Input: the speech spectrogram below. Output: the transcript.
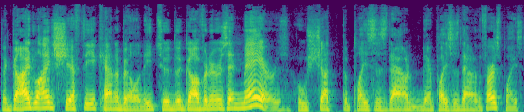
The guidelines shift the accountability to the governors and mayors who shut the places down, their places down in the first place,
